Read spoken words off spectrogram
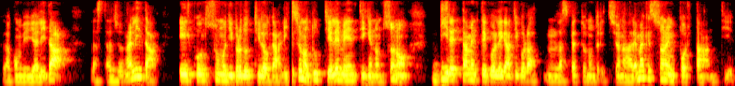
la convivialità, la stagionalità e il consumo di prodotti locali, che sono tutti elementi che non sono direttamente collegati con la, l'aspetto nutrizionale, ma che sono importanti.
